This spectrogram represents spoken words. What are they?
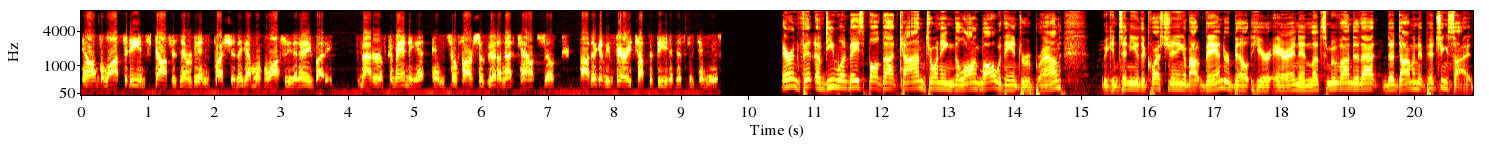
you know velocity and stuff has never been in question. They got more velocity than anybody. It's a matter of commanding it, and so far so good on that count. So uh, they're going to be very tough to beat if this continues. Aaron Fitt of D1Baseball.com joining the long ball with Andrew Brown. We continue the questioning about Vanderbilt here, Aaron, and let's move on to that the dominant pitching side.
